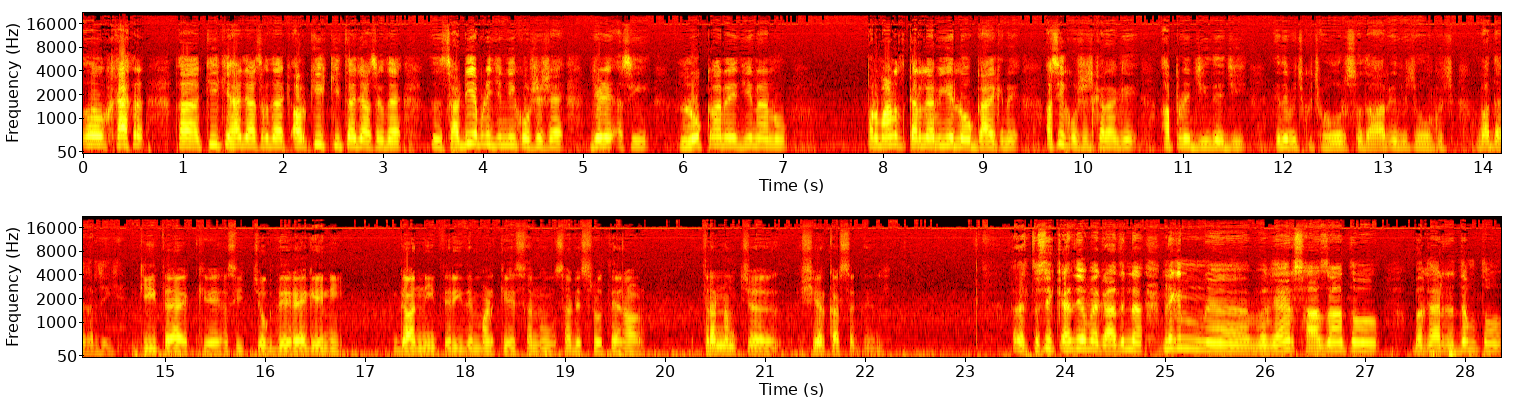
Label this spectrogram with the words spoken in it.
ਉਹ ਖੈਰ ਕੀ ਕਿਹਾ ਜਾ ਸਕਦਾ ਔਰ ਕੀ ਕੀਤਾ ਜਾ ਸਕਦਾ ਸਾਡੀ ਆਪਣੀ ਜਿੰਨੀ ਕੋਸ਼ਿਸ਼ ਹੈ, ਜਿਹੜੇ ਅਸੀਂ ਲੋਕਾਂ ਨੇ ਜਿਨ੍ਹਾਂ ਨੂੰ ਪ੍ਰਮਾਣਿਤ ਕਰ ਲਿਆ ਵੀ ਇਹ ਲੋਕ ਗਾਇਕ ਨੇ। ਅਸੀਂ ਕੋਸ਼ਿਸ਼ ਕਰਾਂਗੇ ਆਪਣੇ ਜੀਂਦੇ ਜੀ ਇਹਦੇ ਵਿੱਚ ਕੁਝ ਹੋਰ ਸੁਧਾਰ ਇਹਦੇ ਵਿੱਚ ਹੋਰ ਕੁਝ ਵਾਧਾ ਕਰ ਜਾਈਏ। ਗੀਤ ਹੈ ਕਿ ਅਸੀਂ ਚੁਗਦੇ ਰਹਿ ਗਏ ਨਹੀਂ ਗਾਨੀ ਤੇਰੀ ਦੇ ਮਣ ਕੇ ਸਾਨੂੰ ਸਾਡੇ ਸਰੋਤਿਆਂ ਨਾਲ ਤਰਨਮ ਚ ਸ਼ੇਅਰ ਕਰ ਸਕਦੇ ਹਾਂ ਜੀ? ਤੁਸੀਂ ਕਹਿੰਦੇ ਹੋ ਮੈਂ ਗਾ ਦਿੰਦਾ ਲੇਕਿਨ ਬਗੈਰ ਸਾਜ਼ਾਂ ਤੋਂ ਬਗੈਰ ਰਿਦਮ ਤੋਂ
